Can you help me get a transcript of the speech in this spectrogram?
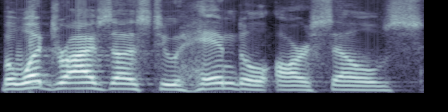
but what drives us to handle ourselves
